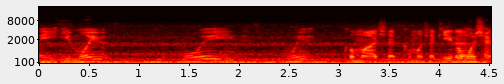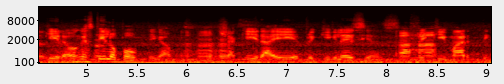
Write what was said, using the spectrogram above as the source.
Y, y muy, muy, muy Como, a Sha- como Shakira. como Shakira, un estilo pop, digamos. Ajá, ajá. Shakira ahí, Enrique Iglesias, Ajá. Ricky Martin,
